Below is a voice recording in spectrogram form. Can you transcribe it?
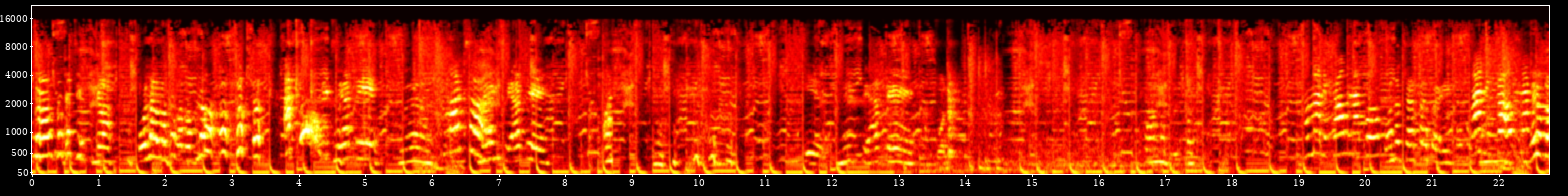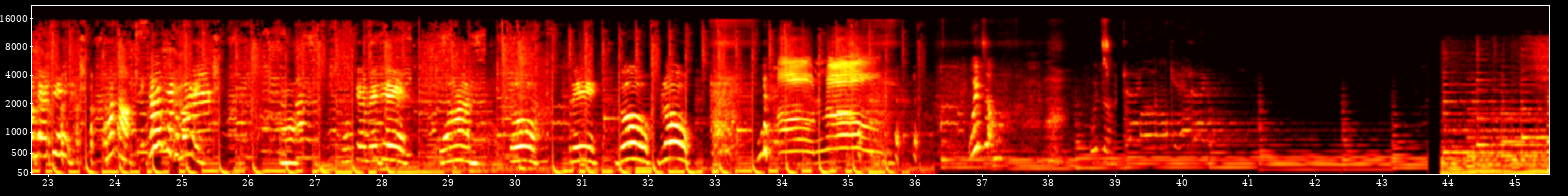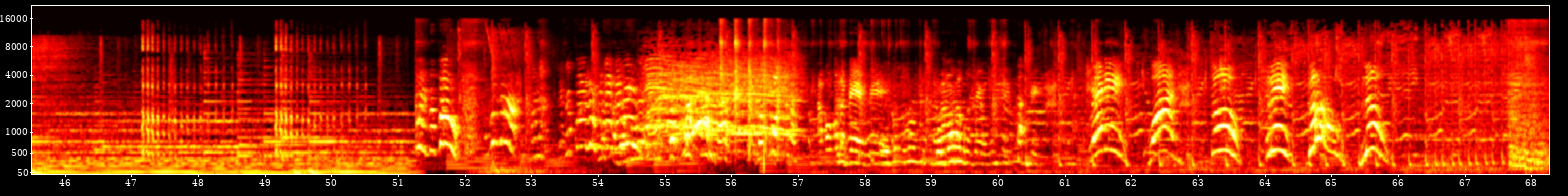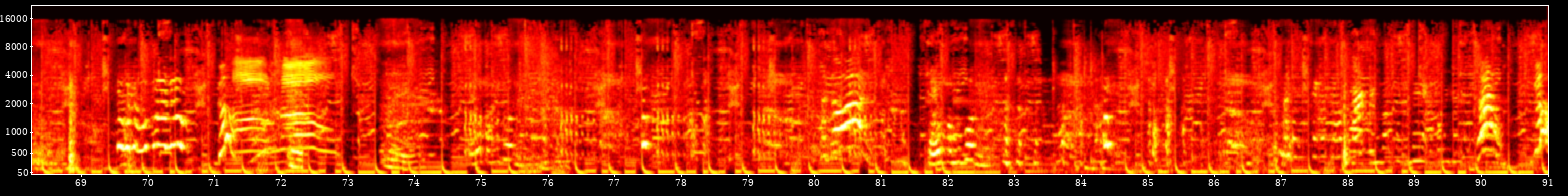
Gato ka chip nga. Wala mo sa makablo. Ako! Next si ate. Martha! Next si ate. Next si ate. Mama, nikaw na ko. Ano tata sa iko? Ma, nikaw na ko. Ayaw kami ate. Go! Blow! pamubot. Go!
